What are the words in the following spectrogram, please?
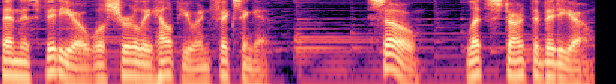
then this video will surely help you in fixing it. So, let's start the video.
